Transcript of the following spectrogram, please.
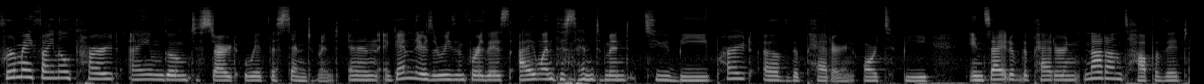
For my final card, I am going to start with the sentiment. And again, there's a reason for this. I want the sentiment to be part of the pattern or to be inside of the pattern, not on top of it,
